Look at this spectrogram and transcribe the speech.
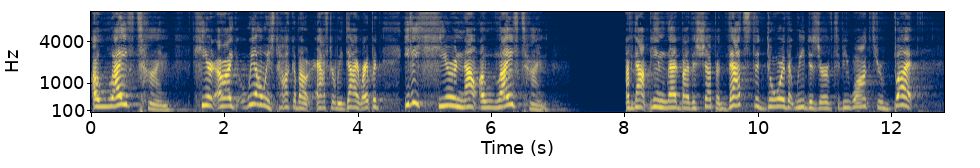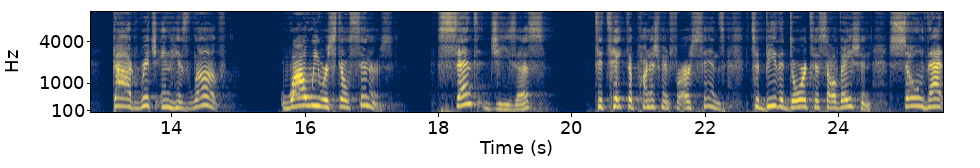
A lifetime here, uh, like we always talk about after we die, right? But even here now, a lifetime of not being led by the shepherd. That's the door that we deserve to be walked through. But God, rich in his love, while we were still sinners, sent Jesus to take the punishment for our sins, to be the door to salvation, so that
